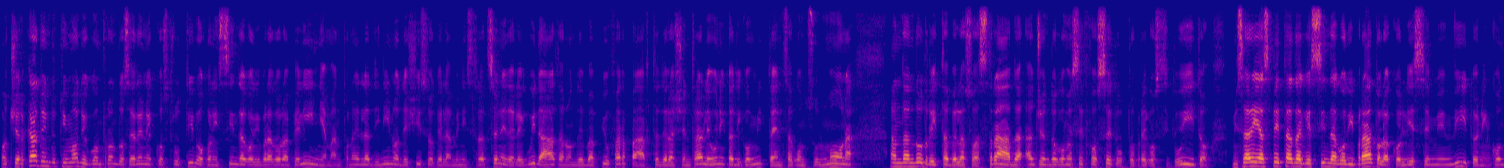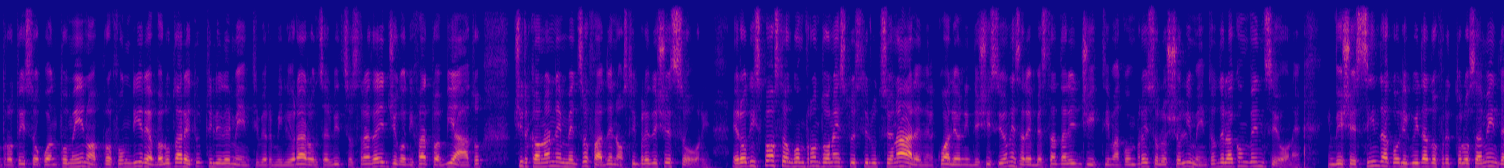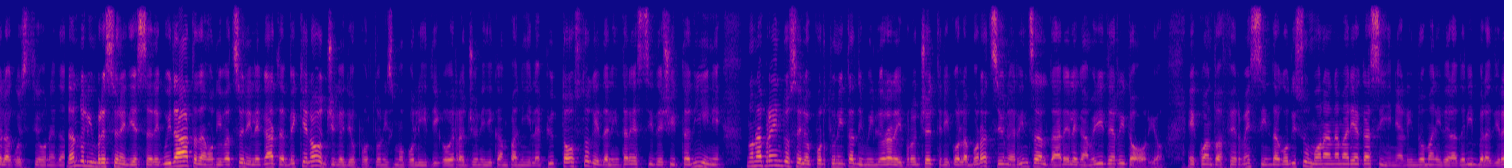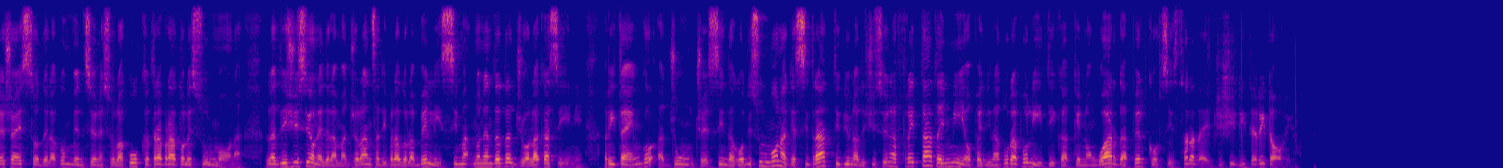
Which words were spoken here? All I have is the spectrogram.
Ho cercato in tutti i modi un confronto sereno e costruttivo con il sindaco di Pratola Peligna, ma Antonella Di Nino ha deciso che l'amministrazione teleguidata non debba più far parte della centrale unica di committenza con Sulmona, andando dritta per la sua strada, agendo come se fosse tutto precostituito. Mi sarei aspettata che il sindaco di Pratola accogliesse il mio invito, un incontro teso quantomeno a approfondire e a valutare tutti gli elementi per migliorare un servizio strategico di fatto avviato circa un anno e mezzo fa dai nostri predecessori. Ero disposto a un confronto onesto e istituzionale costituzionale nel quale ogni decisione sarebbe stata legittima, compreso lo scioglimento della convenzione. Invece il sindaco ha liquidato frettolosamente la questione, dando l'impressione di essere guidata da motivazioni legate a vecchie logiche di opportunismo politico e ragioni di campanile, piuttosto che dagli interessi dei cittadini, non aprendosi le opportunità di migliorare i progetti di collaborazione e rinsaldare i legami di territorio. E quanto afferma il sindaco di Sulmona Anna Maria Casini all'indomani della delibera di recesso della convenzione sulla CUC tra Pratola e Sulmona. La decisione della maggioranza di Pratola Bellissima non è andata giù alla Casini. Ritengo, aggiunge il sindaco di Sulmona, che si tratti di una decisione affrettata e miope di natura politica che non guarda a percorsi strategici di territorio.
